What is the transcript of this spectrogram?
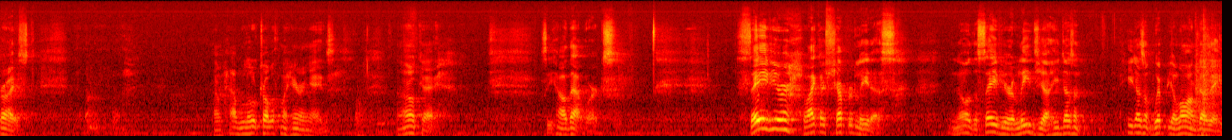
Christ. I'm having a little trouble with my hearing aids. Okay. See how that works. Savior, like a shepherd, lead us. You know, the Savior leads you. He doesn't. He doesn't whip you along, does he?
